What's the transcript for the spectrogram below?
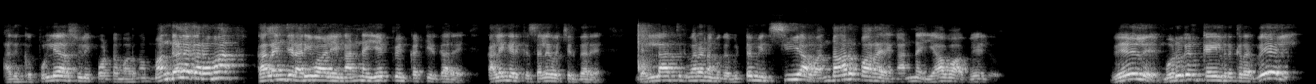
அதுக்கு புள்ளியார் சொல்லி போட்ட மாதிரி தான் மங்களகரமா கலைஞர் அறிவாளி எங்க அண்ணன் ஏபிஎன் கட்டியிருக்காரு. கலைஞருக்கு செலவு வச்சிருக்காரு. எல்லாத்துக்கும் மேல நமக்கு விட்டமின் சியா வந்தாரு பாரு எங்க அண்ணன் யாவா வேலு. வேலு. முருகன் கையில் இருக்கிற வேல்.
